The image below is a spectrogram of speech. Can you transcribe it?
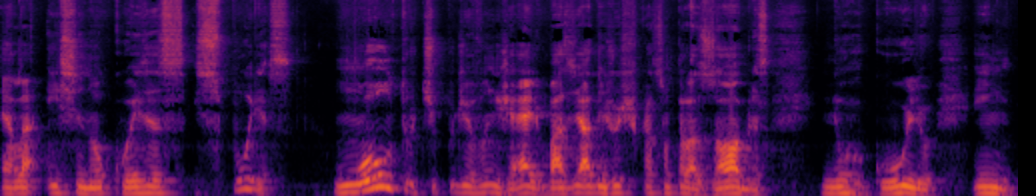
ela ensinou coisas espúrias, um outro tipo de evangelho, baseado em justificação pelas obras, em orgulho, em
